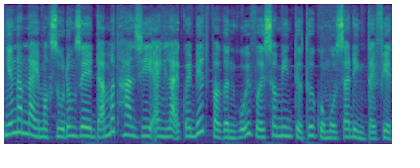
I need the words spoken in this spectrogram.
Những năm này mặc dù Đông Dê đã mất Han Ji anh lại quen biết và gần gũi với Somin tiểu thư của một gia đình tài phiệt.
